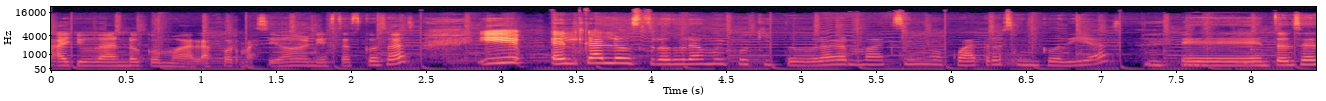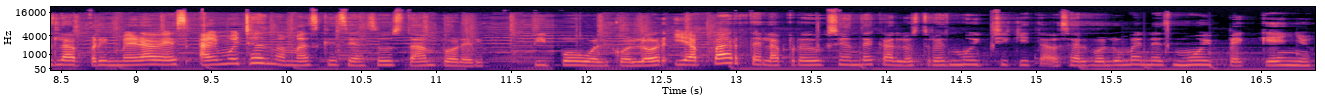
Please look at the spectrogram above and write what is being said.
ayudando como a la formación y estas cosas. Y el calostro dura muy poquito, dura máximo 4 o 5 días. Eh, entonces la primera vez hay muchas mamás que se asustan por el tipo o el color y aparte la producción de calostro es muy chiquita, o sea el volumen es muy pequeño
